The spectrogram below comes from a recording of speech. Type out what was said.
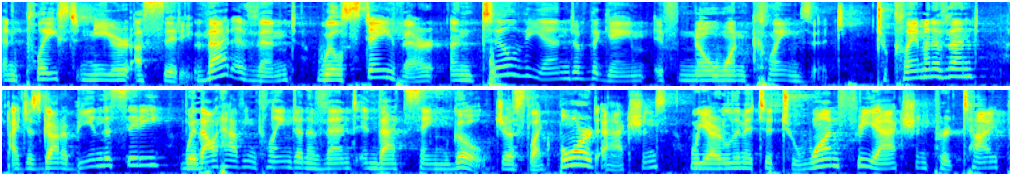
and placed near a city. That event will stay there until the end of the game if no one claims it. To claim an event, I just gotta be in the city without having claimed an event in that same go. Just like board actions, we are limited to one free action per type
